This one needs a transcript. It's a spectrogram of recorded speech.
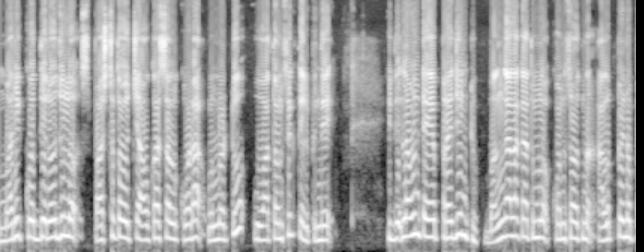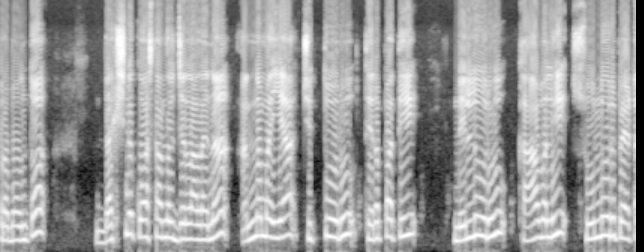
మరికొద్ది రోజుల్లో స్పష్టత వచ్చే అవకాశాలు కూడా ఉన్నట్టు వాతావరణ శాఖ తెలిపింది. ఇది ఇలా ఉంటే ప్రజెంట్ బంగాళాఖాతంలో కొనసాగుతున్న అల్పపీడన ప్రభావంతో దక్షిణ కోస్తాంధ్ర జిల్లాలైన అన్నమయ్య చిత్తూరు తిరుపతి నెల్లూరు కావలి సూళ్ళూరుపేట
